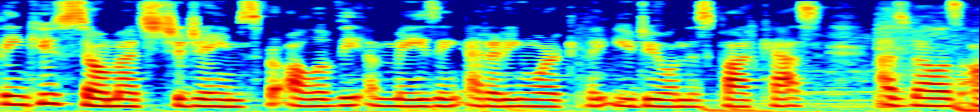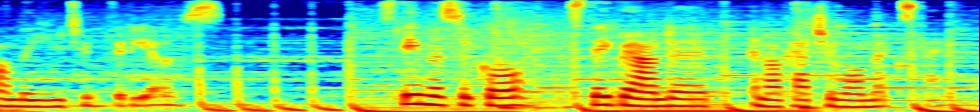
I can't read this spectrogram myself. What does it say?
thank you so much to James for all of the amazing editing work that you do on this podcast, as well as on the YouTube videos. Stay mystical, stay grounded, and I'll catch you all next time.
